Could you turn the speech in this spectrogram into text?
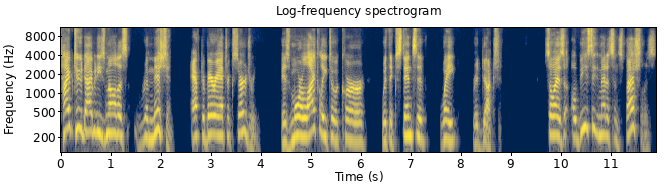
Type 2 diabetes mellitus remission after bariatric surgery is more likely to occur with extensive weight reduction. So, as obesity medicine specialists,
